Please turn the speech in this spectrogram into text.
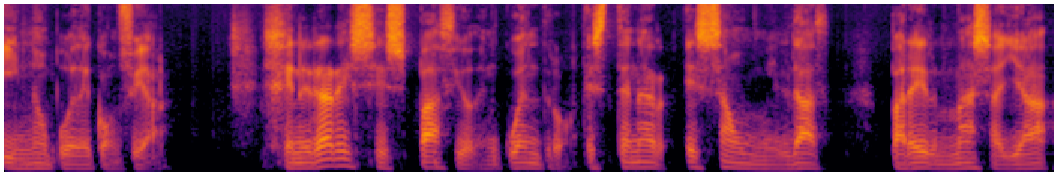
y no puede confiar. Generar ese espacio de encuentro es tener esa humildad para ir más allá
